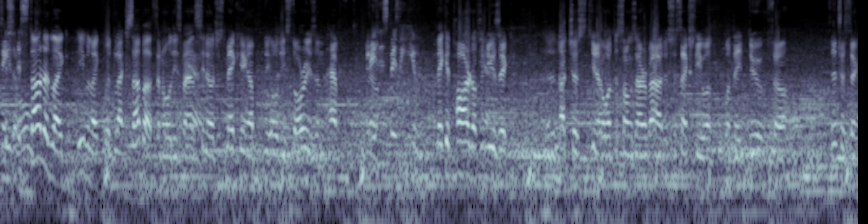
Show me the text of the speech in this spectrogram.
days It's- of it old. started like even like with Black Sabbath and all these bands, Yeah. you know, just making up the, all these stories and have you know, It's basically you. make it part of the Yeah. music, uh, not just you know what the songs are about. It's just actually what, what they do. So it's interesting.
